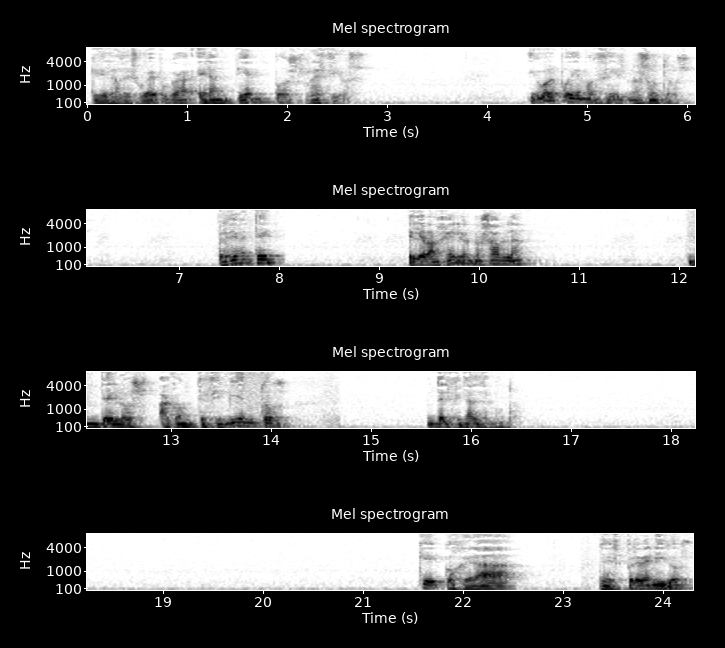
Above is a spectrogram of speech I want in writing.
que los de su época eran tiempos recios. Igual podríamos decir nosotros. Precisamente el Evangelio nos habla de los acontecimientos del final del mundo. que cogerá desprevenidos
